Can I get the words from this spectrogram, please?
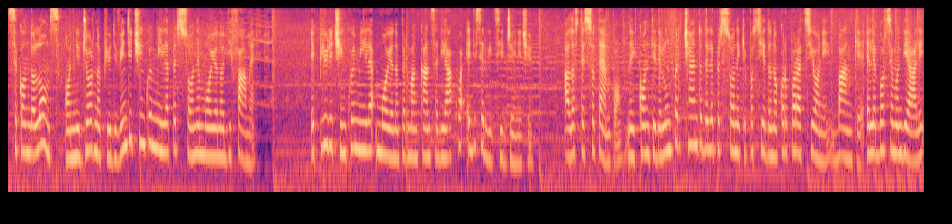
Secondo l'OMS, ogni giorno più di 25.000 persone muoiono di fame e più di 5.000 muoiono per mancanza di acqua e di servizi igienici. Allo stesso tempo, nei conti dell'1% delle persone che possiedono corporazioni, banche e le borse mondiali,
